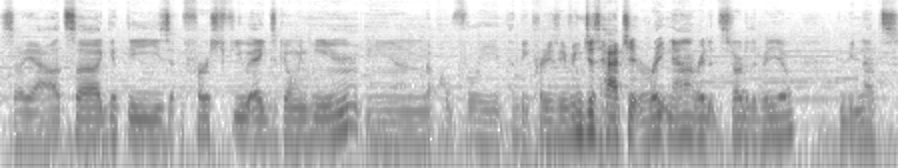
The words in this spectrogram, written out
So yeah, let's uh, get these first few eggs going here, and hopefully that'd be crazy if we can just hatch it right now, right at the start of the video. It'd be nuts.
